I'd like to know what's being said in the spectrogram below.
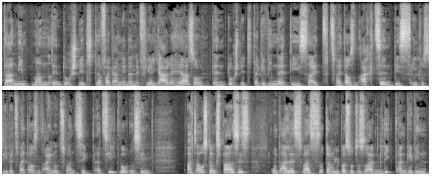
Da nimmt man den Durchschnitt der vergangenen vier Jahre her, also den Durchschnitt der Gewinne, die seit 2018 bis inklusive 2021 erzielt worden sind, als Ausgangsbasis. Und alles, was darüber sozusagen liegt an Gewinn,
